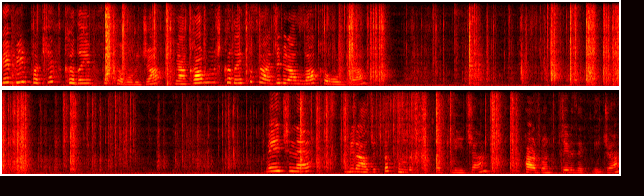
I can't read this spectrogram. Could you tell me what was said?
Ve bir paket kadayıfı kavuracağım. Yani kavrulmuş kadayıfı sadece biraz daha kavuracağım. Ve içine birazcık da fındık ekleyeceğim. Pardon ceviz ekleyeceğim.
